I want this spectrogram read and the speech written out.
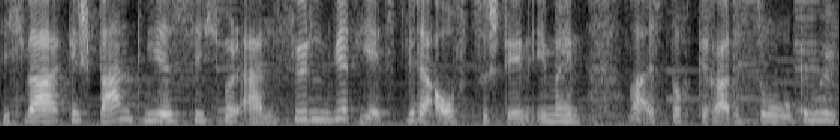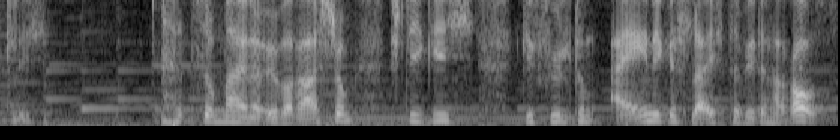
Ich war gespannt, wie es sich wohl anfühlen wird, jetzt wieder aufzustehen. Immerhin war es doch gerade so gemütlich. Zu meiner Überraschung stieg ich gefühlt um einiges leichter wieder heraus.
